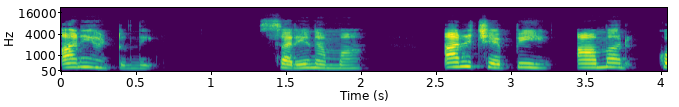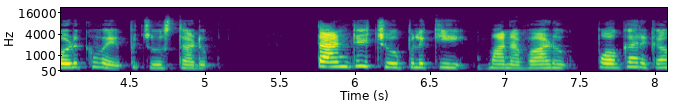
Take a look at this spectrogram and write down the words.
అని అంటుంది. సరేనమ్మా అని చెప్పి అమర్ కొడుకు వైపు చూస్తాడు. తండ్రి చూపులకి మనవాడు పొగరుగా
